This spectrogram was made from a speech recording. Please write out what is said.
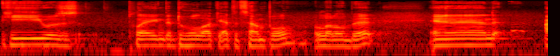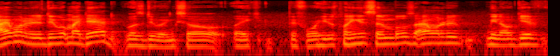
he was playing the dholak at the temple a little bit and i wanted to do what my dad was doing so like before he was playing his cymbals i wanted to you know give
